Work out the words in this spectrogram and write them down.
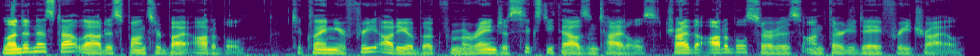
Londonist Out Loud is sponsored by Audible. To claim your free audiobook from a range of 60,000 titles, try the Audible service on 30-day free trial.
